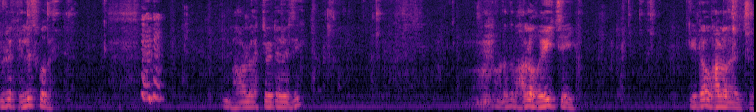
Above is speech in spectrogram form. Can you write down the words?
ওটা খেলিস কোথায়? ভালো লাগছে ওটা বেশি। ওটা তো ভালো হয়েছেই। এটাও ভালো হয়েছে।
